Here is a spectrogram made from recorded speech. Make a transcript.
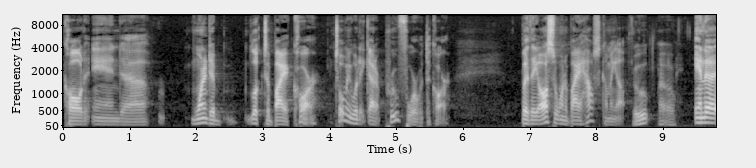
called and uh, wanted to look to buy a car. Told me what it got approved for with the car, but they also want to buy a house coming up. Ooh, uh oh. And uh,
